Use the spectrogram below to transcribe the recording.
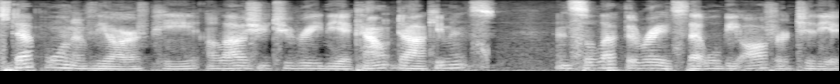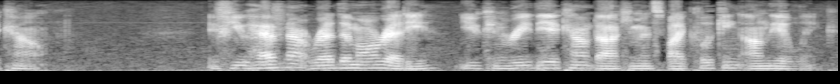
Step 1 of the RFP allows you to read the account documents and select the rates that will be offered to the account. If you have not read them already, you can read the account documents by clicking on the link.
